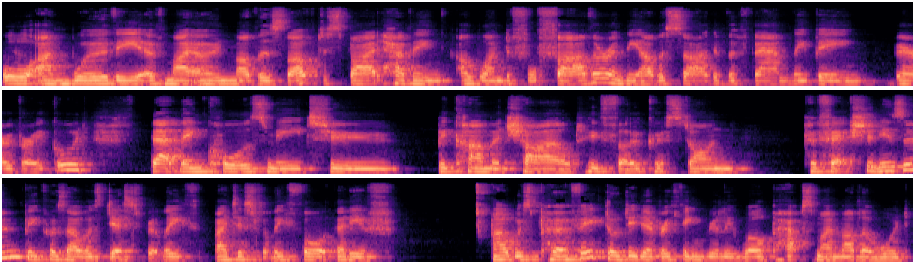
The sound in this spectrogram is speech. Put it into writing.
or unworthy of my own mother's love, despite having a wonderful father and the other side of the family being very, very good. That then caused me to become a child who focused on perfectionism because I was desperately, I desperately thought that if I was perfect or did everything really well, perhaps my mother would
